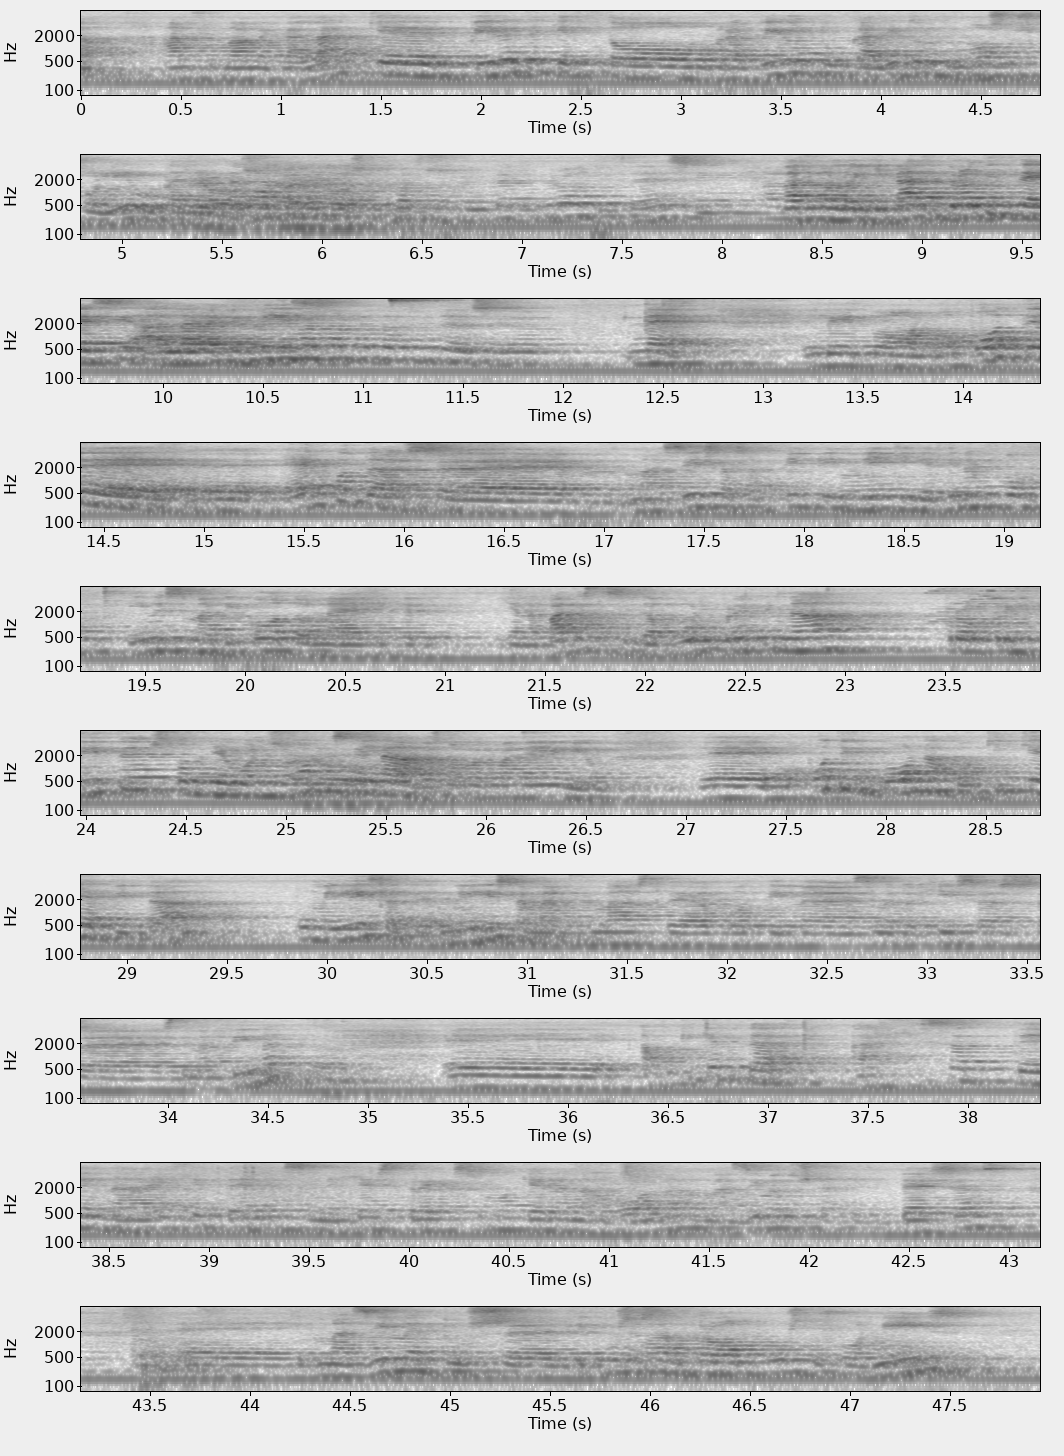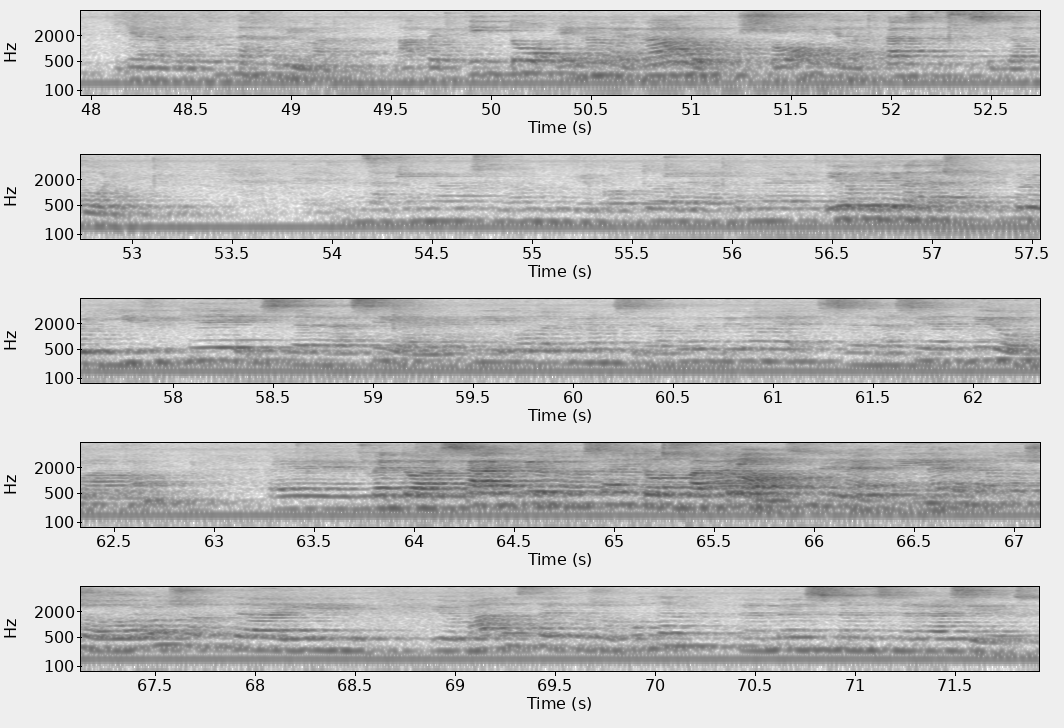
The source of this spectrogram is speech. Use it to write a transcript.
αν θυμάμαι καλά, και πήρατε και το βραβείο του καλύτερου δημόσιου σχολείου. Ακριβώς, καλύτερα. ακριβώς. Βαθμολογικά την πρώτη θέση. Αλλά- Βαθμολογικά την πρώτη θέση, αλλά δεν εμείς ήμασταν πρωταθλητές. ε. Ναι. Λοιπόν, οπότε ε, έχοντας ε, μαζί σας αυτή τη νίκη, γιατί είναι, φο- είναι σημαντικό το να έχετε, για να πάτε στη Σιγκαπούρη πρέπει να προκριθείτε στον διαγωνισμό της Ακριβώς. Ελλάδας, στον Πανελλήνιο. Ε, οπότε λοιπόν από εκεί και έπειτα που μιλήσατε, μιλήσαμε αν θυμάστε από την ε, συμμετοχή σας ε, στην Αθήνα, Ναι. ε, από εκεί και έπειτα άρχισατε να έχετε ένα συνεχές τρέξιμο και έναν αγώνα μαζί με τους καθηγητές σας, ε, μαζί με τους ε, δικούς σας ανθρώπους, τους γονείς, για να βρεθούν τα χρήματα. Απαιτεί το ένα μεγάλο ποσό για να φτάσετε στη Σιγκαπούρη. Να πούμε όμως, συγγνώμη που διακόπτω, αλλά να πούμε... Λίγο πιο δυνατά σου. Προηγήθηκε η συνεργασία, γιατί όταν πήγαμε στην Σιγκαπούρη πήγαμε στη συνεργασία δύο ομάδων. Ε, Με το ασάκιο το ασάκιο των της πατρών. Μαρίας, Ναι, Ναι, γιατί ναι. Ήταν αυτός ο όρος ότι τα- οι, οι ομάδες θα εκπροσωπούνταν ε, με, με συνεργασίες.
